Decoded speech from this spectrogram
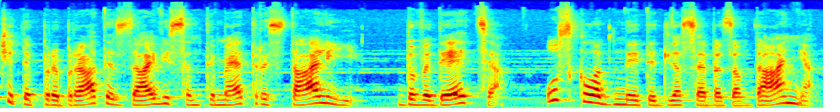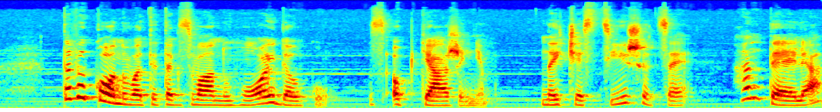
Хочете прибрати зайві сантиметри сталії? Доведеться ускладнити для себе завдання та виконувати так звану гойдалку з обтяженням. Найчастіше це гантеля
